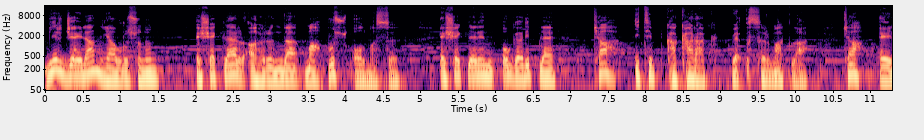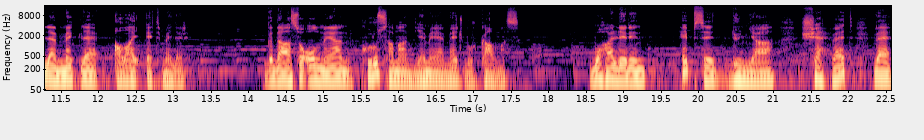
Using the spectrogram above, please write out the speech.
Bir ceylan yavrusunun eşekler ahırında mahpus olması, eşeklerin o gariple kah itip kakarak ve ısırmakla, kah eğlenmekle alay etmeleri, gıdası olmayan kuru saman yemeye mecbur kalması. Bu hallerin hepsi dünya, şehvet ve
